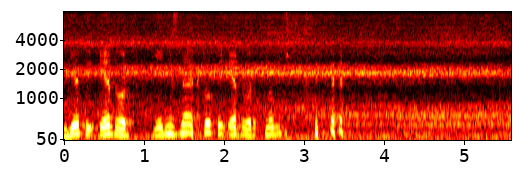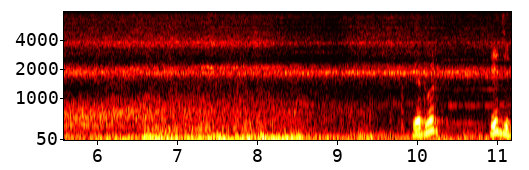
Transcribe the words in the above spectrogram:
Где ты, Эдвард? Я не знаю, кто ты, Эдвард, но где? Эдвард? Эдди?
